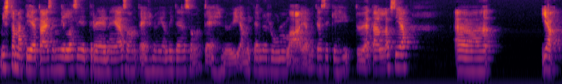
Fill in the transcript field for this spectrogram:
mistä mä tietäisin, millaisia treenejä se on tehnyt ja miten se on tehnyt ja miten ne rullaa ja miten se kehittyy ja tällaisia. Ja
